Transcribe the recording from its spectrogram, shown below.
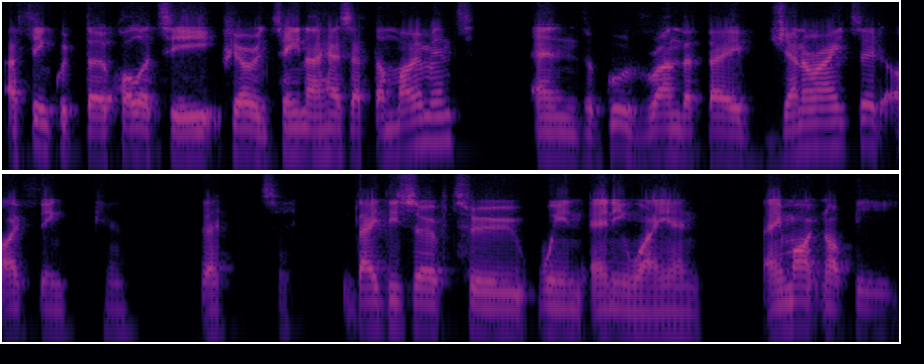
I think with the quality Fiorentina has at the moment and the good run that they've generated, I think that they deserve to win anyway. And they might not be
